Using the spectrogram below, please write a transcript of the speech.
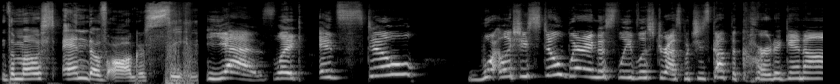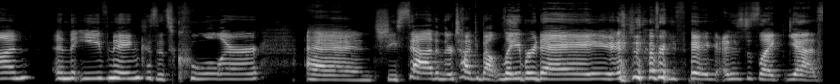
the most end of August scene. Yes, like it's still what like she's still wearing a sleeveless dress, but she's got the cardigan on in the evening because it's cooler. And she's sad, and they're talking about Labor Day and everything. And it's just like, yes,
